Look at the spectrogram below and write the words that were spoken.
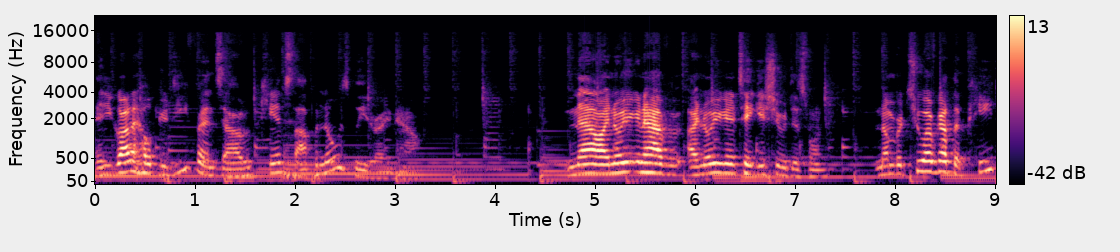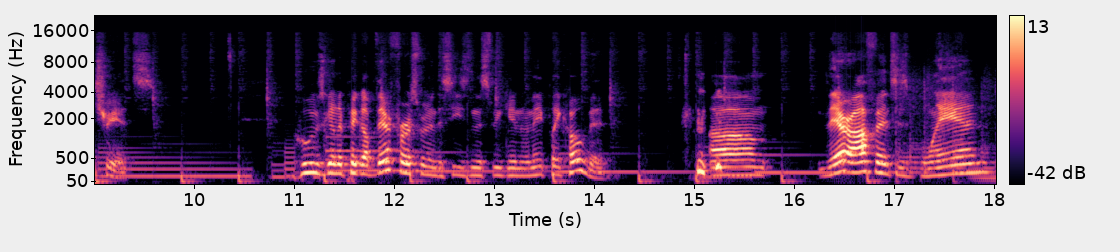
and you got to help your defense out, who can't stop a nosebleed right now. Now, I know you're gonna have, I know you're gonna take issue with this one. Number two, I've got the Patriots. Who's gonna pick up their first win of the season this weekend when they play COVID? um, their offense is bland.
